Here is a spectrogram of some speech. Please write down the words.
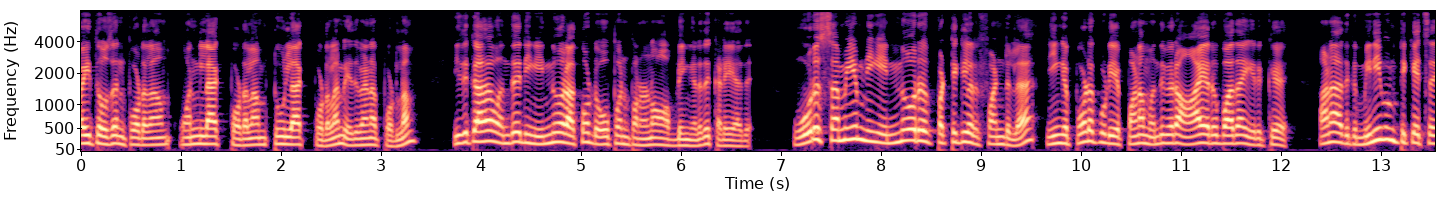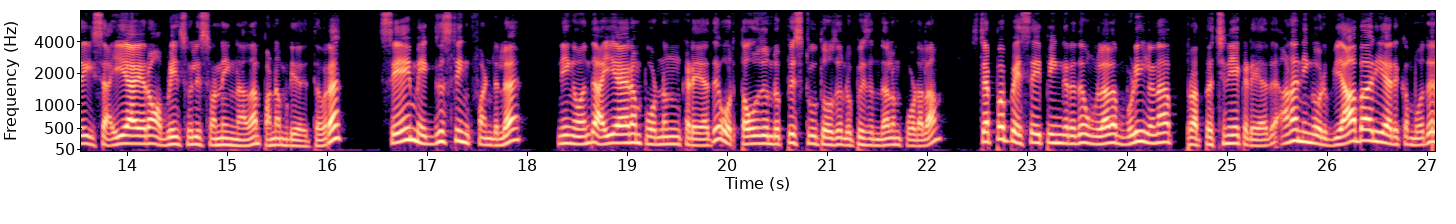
ஃபைவ் தௌசண்ட் போடலாம் ஒன் லேக் போடலாம் டூ லேக் போடலாம் எது வேணால் போடலாம். இதுக்காக வந்து நீங்கள் இன்னொரு அக்கௌண்ட் ஓப்பன் பண்ணணும் அப்படிங்கிறது கிடையாது. ஒரு சமயம் நீங்கள் இன்னொரு பர்டிகுலர் ஃபண்டில் நீங்கள் போடக்கூடிய பணம் வந்து வெறும் ஆயிரம் ரூபாய் தான் இருக்குது ஆனால் அதுக்கு மினிமம் டிக்கெட் சைஸ் ஐயாயிரம் அப்படின்னு சொல்லி சொன்னீங்கன்னா தான் பண்ண முடியாது தவிர சேம் எக்ஸிஸ்டிங் ஃபண்டில் நீங்கள் வந்து ஐயாயிரம் போடணும்னு கிடையாது. ஒரு thousand rupees two thousand rupees இருந்தாலும் போடலாம். ஸ்டெப் அப் எஸ்ஐபிங்கிறது உங்களால் முடியலன்னா பிரச்சனையே கிடையாது. ஆனால் நீங்கள் ஒரு வியாபாரியாக இருக்கும் போது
